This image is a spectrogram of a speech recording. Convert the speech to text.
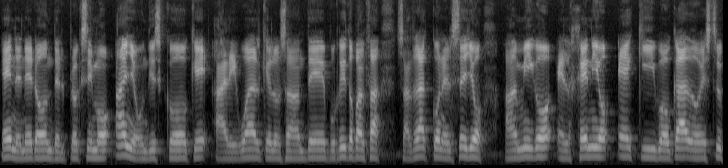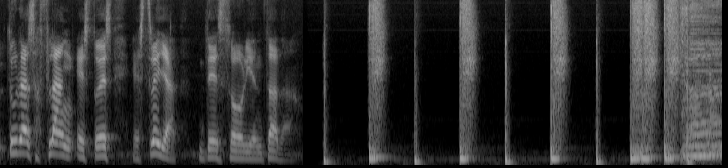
en enero del próximo año. Un disco que, al igual que los de Burrito Panza, saldrá con el sello amigo El Genio Equivocado. Estructuras Flan, esto es Estrella Desorientada. Desorientada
